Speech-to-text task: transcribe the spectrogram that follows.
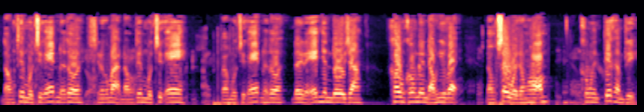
Đóng thêm một chiếc S nữa thôi. Xin các bạn, đóng thêm một chiếc E và một chiếc S nữa thôi. Đây là S nhân đôi chăng? Không không nên đóng như vậy. Đóng sâu vào trong hõm, không nên tiếc làm gì.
